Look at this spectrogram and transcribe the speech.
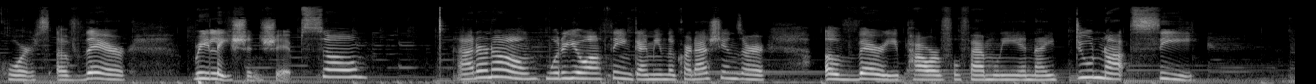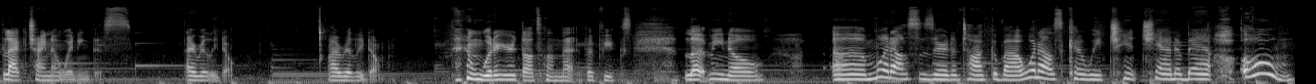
course of their relationship. So, I don't know. What do you all think? I mean, the Kardashians are a very powerful family, and I do not see Blac Chyna winning this. I really don't. I really don't. what are your thoughts on that, Pepiux? Let me know. Um, what else is there to talk about? What else can we chit chat about? Oh,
